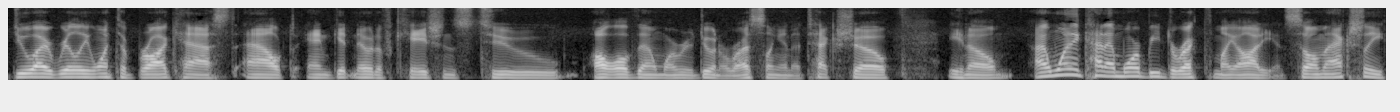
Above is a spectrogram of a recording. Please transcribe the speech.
do I really want to broadcast out and get notifications to all of them when we're doing a wrestling and a tech show? You know, I want to kind of more be direct to my audience. So I'm actually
